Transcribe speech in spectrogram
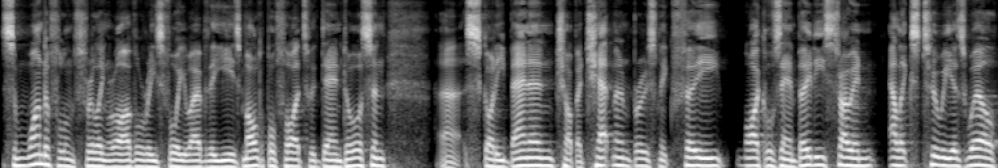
some wonderful and thrilling rivalries for you over the years. Multiple fights with Dan Dawson, uh, Scotty Bannon, Chopper Chapman, Bruce McPhee, Michael Zambidis. Throw in Alex Tui as well.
